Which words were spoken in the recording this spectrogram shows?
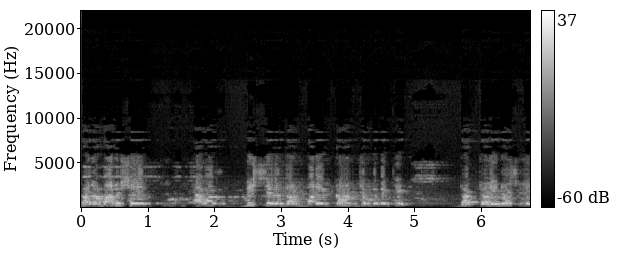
গণমানুষের এবং বিশ্বের দরবারে গ্রহণযোগ্য ব্যক্তি ডক্টর ইনোসকে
